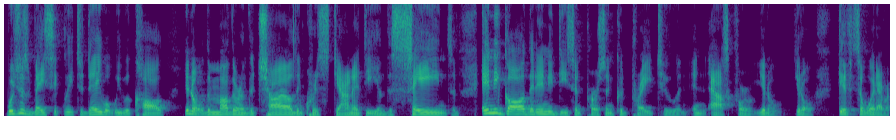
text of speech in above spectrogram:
which is basically today what we would call, you know, the mother and the child in Christianity and the saints and any god that any decent person could pray to and, and ask for, you know, you know, gifts or whatever.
